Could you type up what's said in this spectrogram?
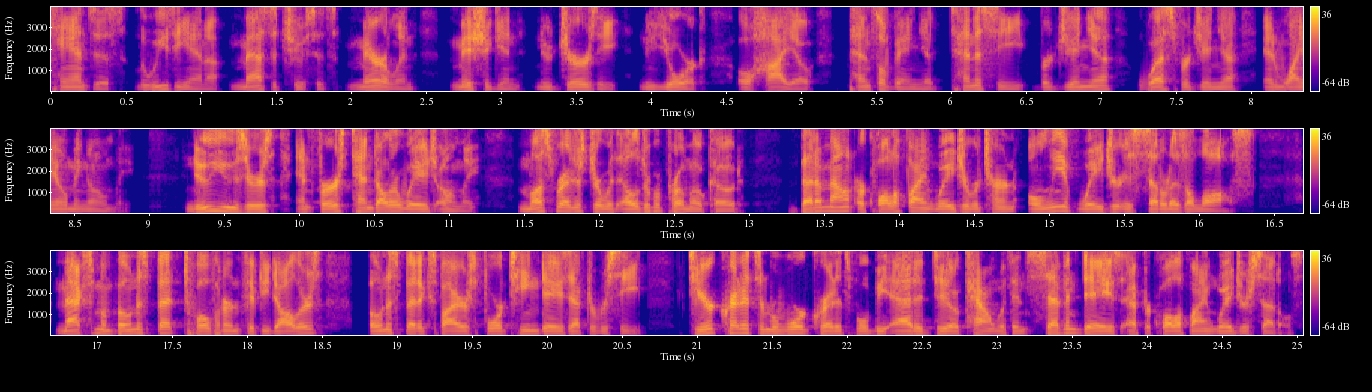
Kansas, Louisiana, Massachusetts, Maryland, Michigan, New Jersey, New York, Ohio, Pennsylvania, Tennessee, Virginia, West Virginia, and Wyoming only. New users and first $10 wage only. Must register with eligible promo code. Bet amount or qualifying wager return only if wager is settled as a loss. Maximum bonus bet $1,250. Bonus bet expires 14 days after receipt. Tier credits and reward credits will be added to account within seven days after qualifying wager settles.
